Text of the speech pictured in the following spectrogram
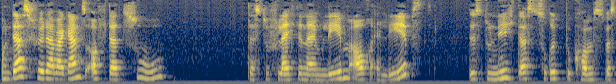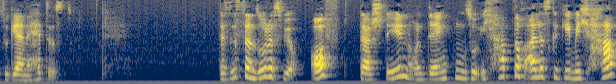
Und das führt aber ganz oft dazu, dass du vielleicht in deinem Leben auch erlebst, dass du nicht das zurückbekommst, was du gerne hättest. Das ist dann so, dass wir oft da stehen und denken, so ich habe doch alles gegeben, ich habe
